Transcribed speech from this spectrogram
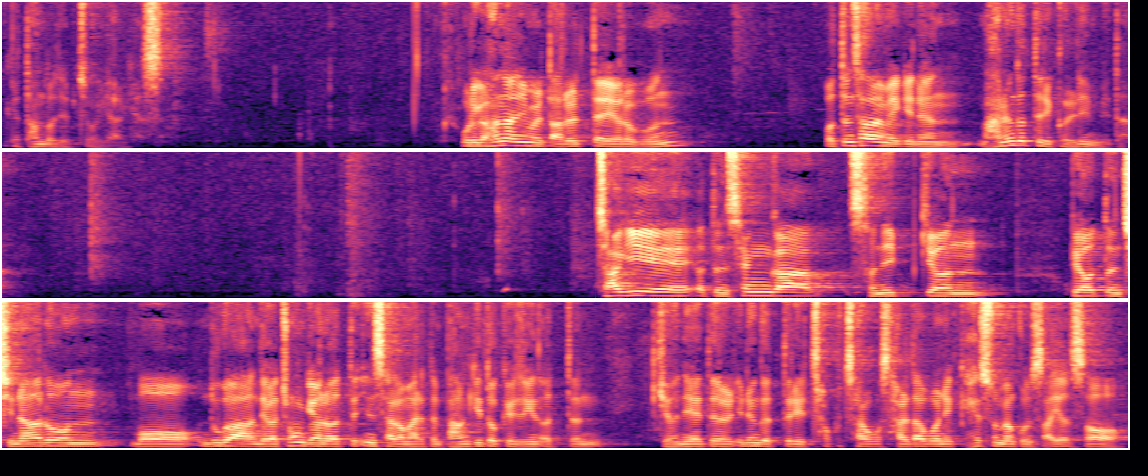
이렇게 단도직입적으로 이야기했습니다. 우리가 하나님을 따를 때 여러분, 어떤 사람에게는 많은 것들이 걸립니다. 자기의 어떤 생각, 선입견, 배웠던 진화론, 뭐, 누가 내가 존경하는 어떤 인사가 말했던 반기독교적인 어떤 견해들, 이런 것들이 차고차고 살다 보니까 해수만큼 쌓여서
